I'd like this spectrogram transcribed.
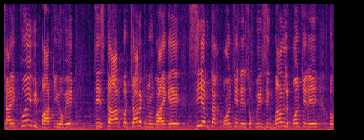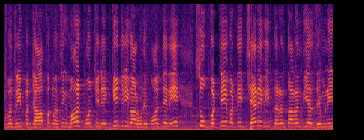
ਚਾਹੇ ਕੋਈ ਵੀ ਪਾਰਟੀ ਹੋਵੇ ਤੇ ਸਟਾਰ ਪ੍ਰਚਾਰਕ ਮੰਗਵਾਏ ਗਏ। ਸੀਐਮ ਤੱਕ ਪਹੁੰਚੇ ਨੇ ਸੁਖਬੀਰ ਸਿੰਘ ਬਾਦਲ ਪਹੁੰਚੇ ਨੇ। ਮੁੱਖ ਮੰਤਰੀ ਪੰਜਾਬ ਭਗਵੰਤ ਸਿੰਘ ਮਾਨ ਪਹੁੰਚੇ ਨੇ। ਕੇਜਰੀਵਾਲ ਹੁਣੇ ਪਹੁੰਚਦੇ ਨੇ। ਸੋ ਵੱਡੇ ਵੱਡੇ ਚਿਹਰੇ ਵੀ ਤਰਨਤਾਰਨ ਦੀਆਂ ਜ਼ਿਮਨੀ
